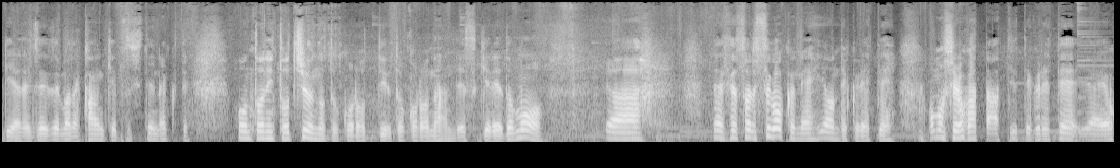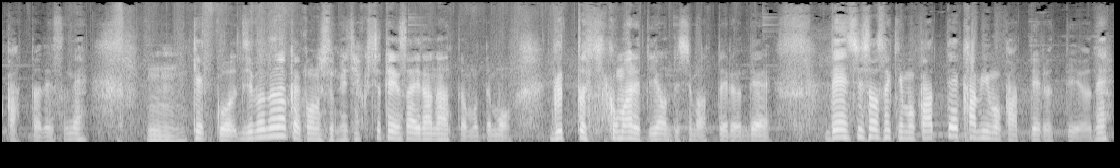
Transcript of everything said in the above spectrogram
ね、全然まだ完結してなくて、本当に途中のところっていうところなんですけれども、いやー、ですけど、それすごくね、読んでくれて、面白かったって言ってくれて、いや、良かったですね。うん、結構自分の中でこの人めちゃくちゃ天才だなと思って、もう、ぐっと引き込まれて読んでしまってるんで、電子書籍も買って、紙も買ってるっていうね、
